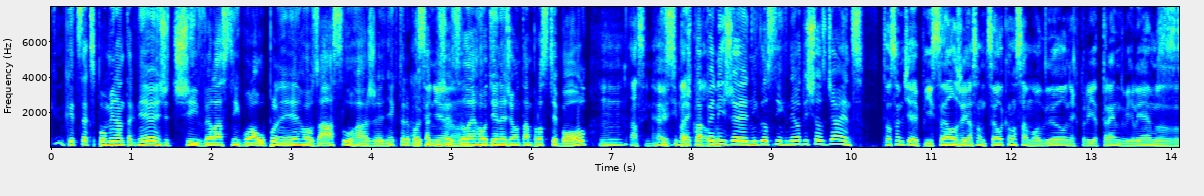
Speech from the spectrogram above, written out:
keď si tak spomínam, tak neviem, že či veľa z nich bola úplne jeho zásluha, že niektoré boli tak, že no. zle hodené, že on tam proste bol. Mm, asi, hej, Ty si prekvapený, pravdu. že nikto z nich neodišiel z Giants? To som ti aj písal, že ja som celkom sa modlil, nech príde Trent Williams z,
